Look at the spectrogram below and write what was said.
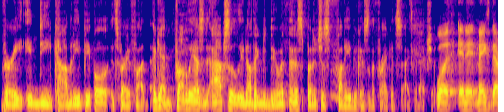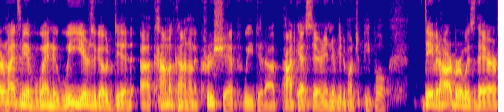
very indie comedy people. It's very fun. Again, probably has absolutely nothing to do with this, but it's just funny because of the Frankenstein connection. Well, and it makes that reminds me of when we years ago did a Comic Con on a cruise ship. We did a podcast there and interviewed a bunch of people. David Harbour was there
